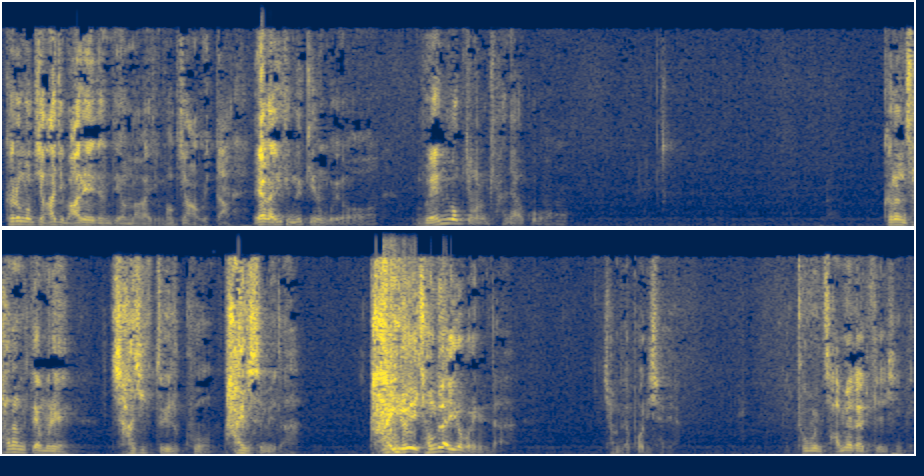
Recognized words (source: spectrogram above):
그런 걱정하지 말아야 되는데 엄마가 지금 걱정하고 있다. 애가 이렇게 느끼는 거예요. 웬 걱정을 그렇게 하냐고. 그런 사랑 때문에 자식도 잃고 다 잃습니다. 다 잃어요. 전부 다 잃어버립니다. 전부 다 버리셔야 돼요. 두 분 자매가 이렇게 계신데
